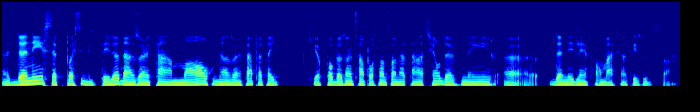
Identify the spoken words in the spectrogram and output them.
donner cette possibilité-là dans un temps mort ou dans un temps peut-être qui n'a pas besoin de 100% de son attention, de venir euh, donner de l'information à tes auditeurs.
